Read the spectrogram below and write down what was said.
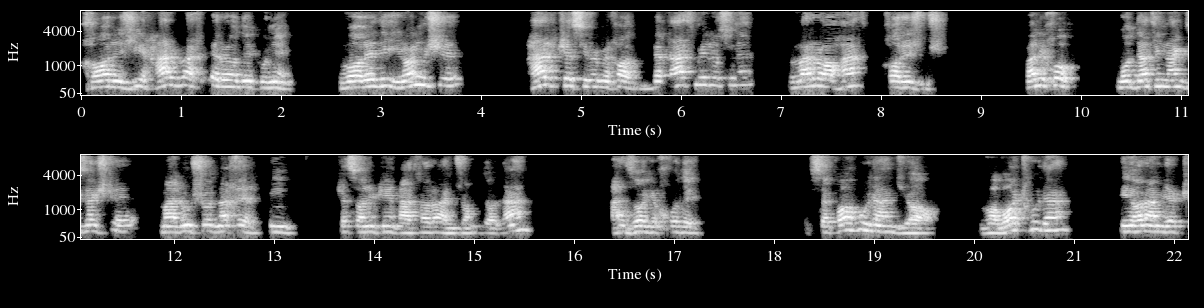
خارجی هر وقت اراده کنه وارد ایران میشه هر کسی رو می‌خواد به قتل میرسونه و راحت خارج میشه. ولی خب مدتی نگذشته معلوم شد نخیر این کسانی که این قتل رو انجام دادن اعضای خود سپاه بودند یا واواک بودن اینا هم یک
